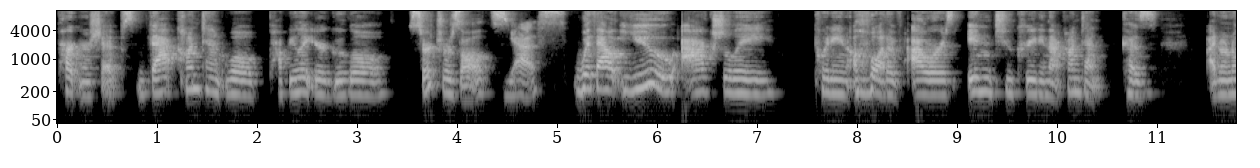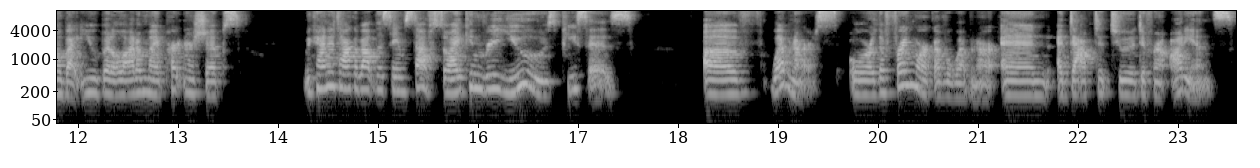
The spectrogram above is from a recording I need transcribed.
partnerships, that content will populate your Google search results. Yes. Without you actually putting a lot of hours into creating that content because I don't know about you, but a lot of my partnerships, we kind of talk about the same stuff. So I can reuse pieces of webinars or the framework of a webinar and adapt it to a different audience.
